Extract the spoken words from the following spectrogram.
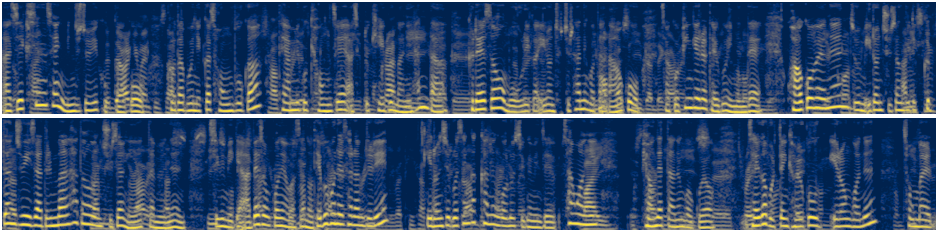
아직 신생 민주주의 국가고 그러다 보니까 정부가 대한민국 경제에 아직도 개입을 많이 한다. 그래서 뭐 우리가 이런 조치를 하는 거다라고 자꾸 핑계를 대고 있는데 과거에는 좀 이런 주장 들이 극단주의자들만 하던 주장이었다면은 지금 이게 아베 정권에 와서는 대부분의 사람들이 이런 식으로 생각하는 거로 지금 이제 상황이 변했다는 거고요. 제가 볼 땐 결국 이런 거는 정말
